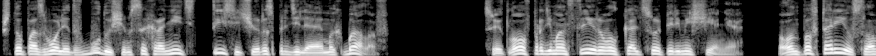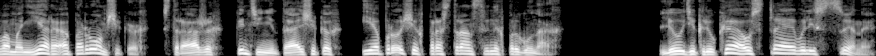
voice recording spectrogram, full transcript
что позволит в будущем сохранить тысячи распределяемых баллов. Светлов продемонстрировал кольцо перемещения. Он повторил слова Маньяра о паромщиках, стражах, континентальщиках и о прочих пространственных прыгунах. Люди Крюка устраивали сцены,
